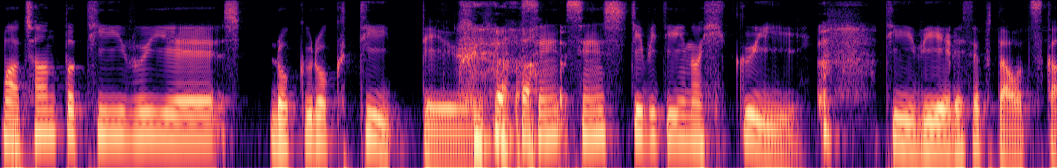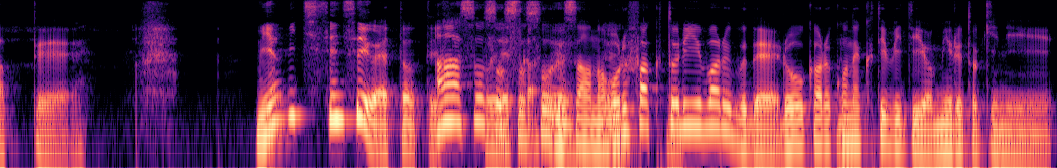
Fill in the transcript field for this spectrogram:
まあ、ちゃんと TVA66T っていう、セン sensitivity の低い TVA レセプターを使って、宮道先生がやったのってああ、そうそうそうそうです。あの、 olfactory bulb で local connectivity を見るときに、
